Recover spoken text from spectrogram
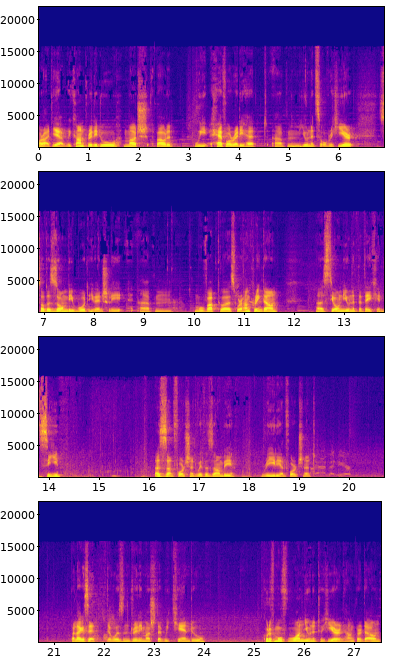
Alright, yeah, we can't really do much about it. We have already had um, units over here, so the zombie would eventually um, move up to us. We're hunkering down. Uh, it's the only unit that they can see. This is unfortunate with the zombie. Really unfortunate. But like I said, there wasn't really much that we can do. Could have moved one unit to here and hunker down,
